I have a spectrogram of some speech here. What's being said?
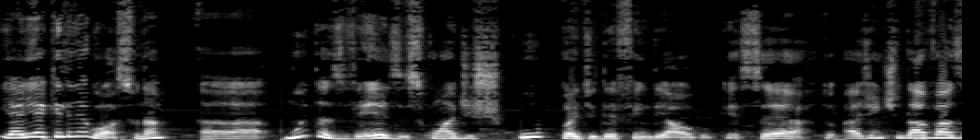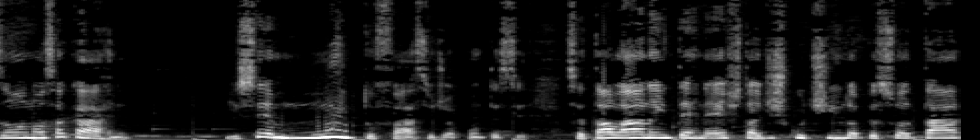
E aí é aquele negócio, né? Uh, muitas vezes, com a desculpa de defender algo que é certo, a gente dá vazão à nossa carne. Isso é muito fácil de acontecer. Você tá lá na internet, está discutindo, a pessoa tá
